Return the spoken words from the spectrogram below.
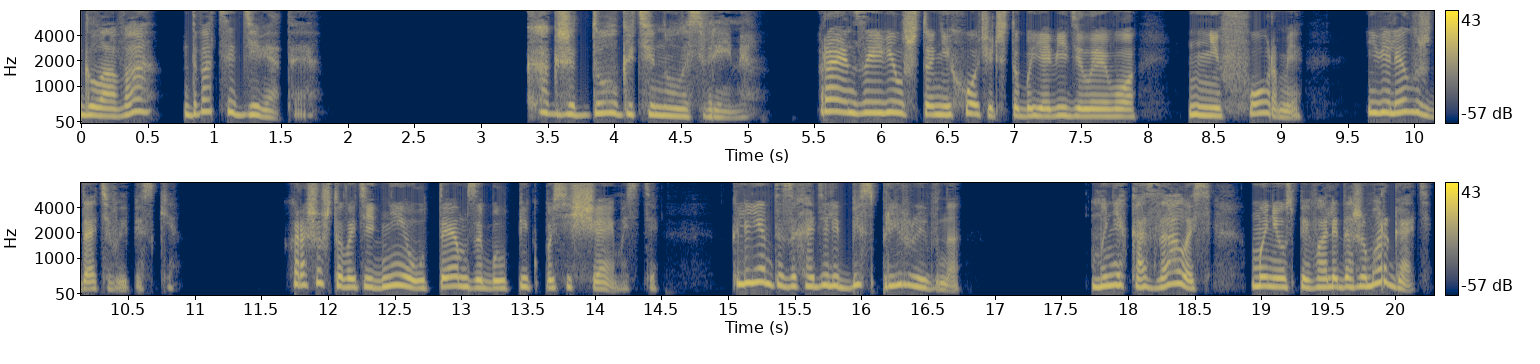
Глава двадцать девятая. Как же долго тянулось время. Райан заявил, что не хочет, чтобы я видела его не в форме, и велел ждать выписки. Хорошо, что в эти дни у Темзы был пик посещаемости. Клиенты заходили беспрерывно. Мне казалось, мы не успевали даже моргать.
